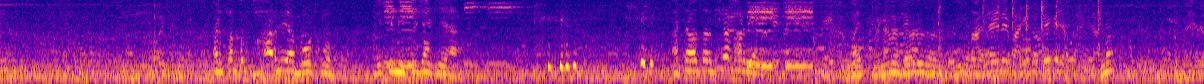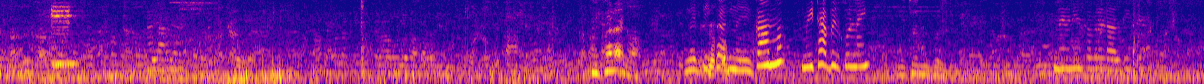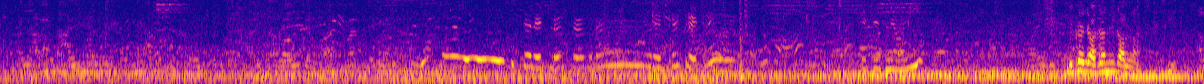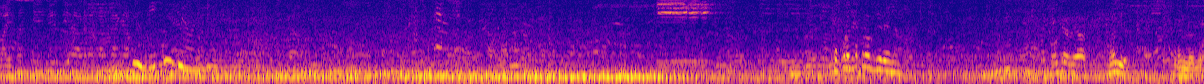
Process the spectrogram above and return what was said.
अरे तब तो फाड़ दिया बोट को। देखिए नीचे क्या किया अच्छा उतर भी का फाड़ दिया। भाई सीने में दर्द हो रहा है। ना? तीखा रहेगा? नहीं तीखा नहीं। कम मीठा बिल्कुल नहीं। मीठा बिल्कुल मेयोनीज वगैरह डाल दीजिए। दिस इज़ मेयोनीज ठीक ज़्यादा नहीं डालना। दिस इज़ मेयोनीज पकड़ो पकड़ो गिरे ना हाँ भैया कौन ले लो।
